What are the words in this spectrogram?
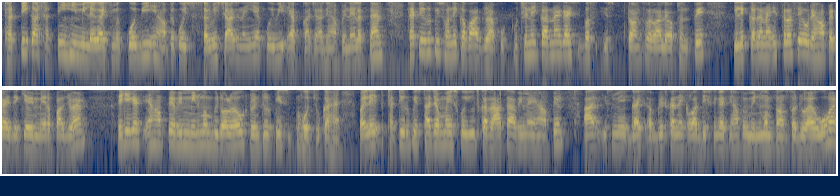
थर्टी का थर्टी ही मिलेगा, इसमें कोई भी यहाँ पे कोई सर्विस चार्ज नहीं है, कोई भी ऐप का चार्ज यहाँ पे नहीं लगता है। थर्टी रुपीज़ होने के बाद जो आपको कुछ नहीं करना है गाइस बस इस ट्रांसफ़र वाले ऑप्शन पे क्लिक कर देना इस तरह से। और यहाँ पे गाइस देखिए अभी मेरे पास जो है, देखिए गैस यहाँ पे अभी मिनिमम विड्रॉल है, वो ट्वेंटी रुपीज़ हो चुका है। पहले थर्टी रुपीज़ था, जब मैं इसको यूज़ कर रहा था, अभी मैं यहाँ पे आज इसमें गैस अपडेट करने के बाद देख सकते गैस यहाँ पे मिनिमम ट्रांसफ़र जो है, वो है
